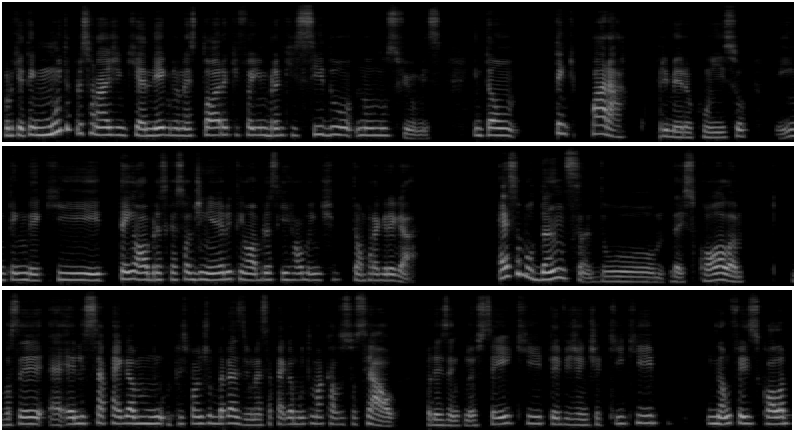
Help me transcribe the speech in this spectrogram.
porque tem muito personagem que é negro na história que foi embranquecido no nos filmes. Então, tem que parar primeiro com isso, e entender que tem obras que é só dinheiro e tem obras que realmente estão pra agregar. Essa mudança do da escola, você eh, ele se apega principalmente no Brasil, né, se apega muito a uma causa social. Por exemplo, eu sei que teve gente aqui que não fez escola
